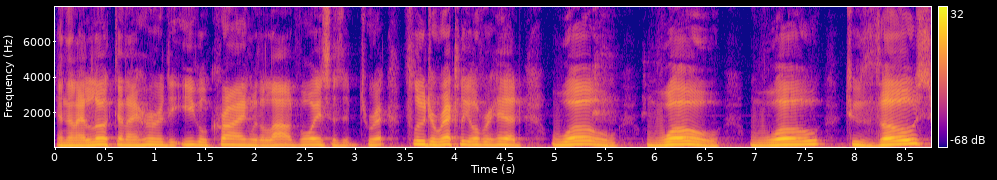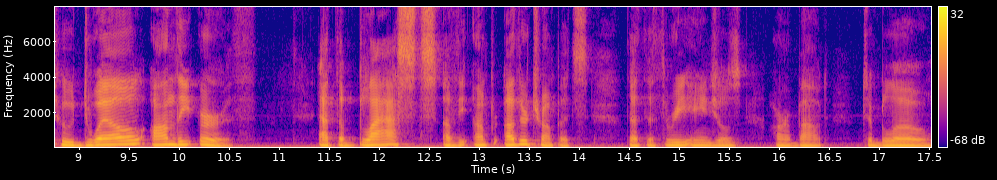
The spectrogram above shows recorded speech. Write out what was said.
And then I looked and I heard the eagle crying with a loud voice as it direct, flew directly overhead Woe, woe, woe to those who dwell on the earth at the blasts of the other trumpets that the three angels are about to blow.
